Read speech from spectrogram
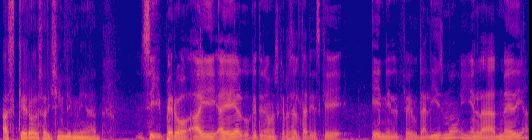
asquerosa y sin dignidad. Sí, pero hay, hay, hay algo que tenemos que resaltar y es que en el feudalismo y en la Edad Media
